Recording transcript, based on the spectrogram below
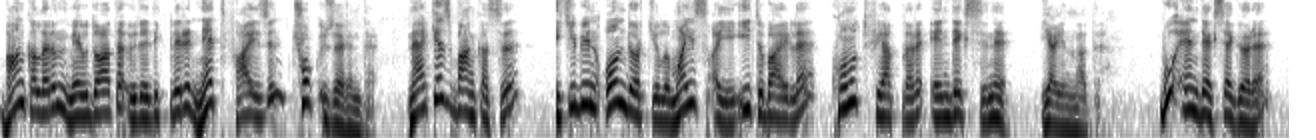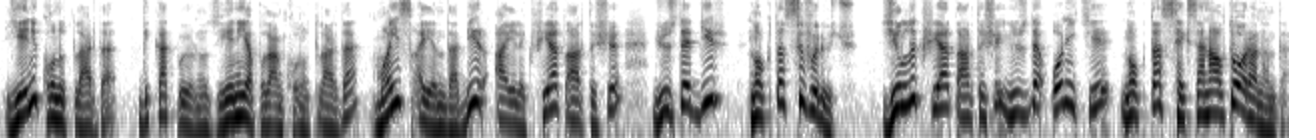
Bankaların mevduata ödedikleri net faizin çok üzerinde. Merkez Bankası 2014 yılı Mayıs ayı itibariyle konut fiyatları endeksini yayınladı. Bu endekse göre yeni konutlarda dikkat buyurunuz yeni yapılan konutlarda Mayıs ayında bir aylık fiyat artışı %1.03. Yıllık fiyat artışı %12.86 oranında.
